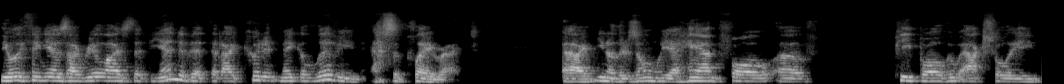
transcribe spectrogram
The only thing is, I realized at the end of it that I couldn't make a living as a playwright. Uh, you know, there's only a handful of people who actually,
